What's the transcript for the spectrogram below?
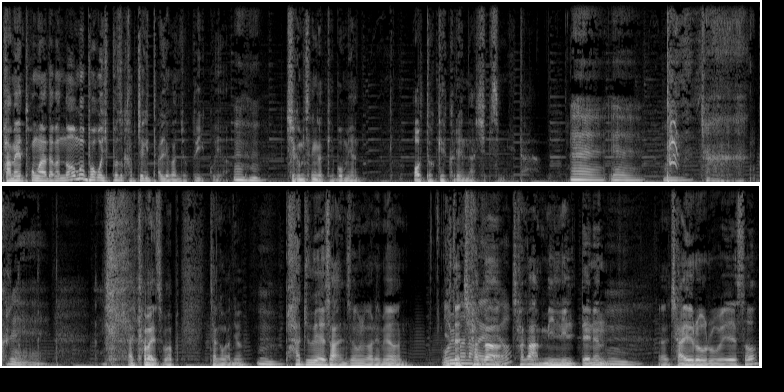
밤에 통화하다가 너무 보고 싶어서 갑자기 달려간 적도 있고요. 음흠. 지금 생각해보면, 어떻게 그랬나 싶습니다. 예, 예. 음, 참, 그래. 아, 가만히 있어봐. 잠깐만요. 음. 파주에서 안성을 가려면 일단 차가 가야 돼요? 차가 안 밀릴 때는 음. 어, 자유로로에서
